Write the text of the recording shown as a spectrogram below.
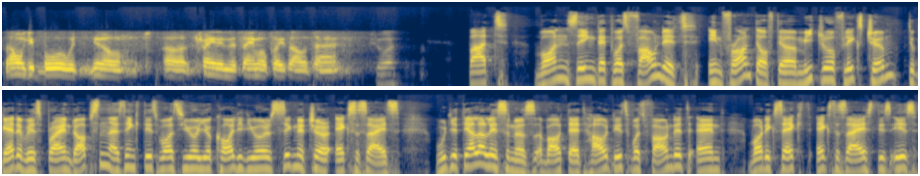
I don't want to get bored with you know uh, training in the same old place all the time. Sure. But one thing that was founded in front of the Metroflex gym together with Brian Dobson, I think this was your, you called it your signature exercise, Would you tell our listeners about that, how this was founded and what exact exercise this is?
